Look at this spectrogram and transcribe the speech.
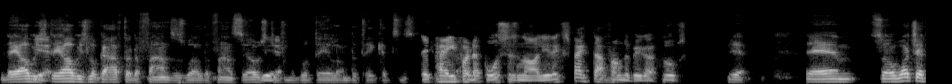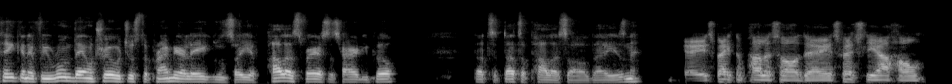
They always yeah. they always look after the fans as well. The fans they always yeah. give them a good deal on the tickets and stuff. They pay for the buses and all. You'd expect that from the bigger clubs. Yeah. Um, so what you're thinking if we run down through just the Premier League and so you have Palace versus Hartlepool, that's a, that's a Palace all day, isn't it? Yeah, expecting Palace all day, especially at home.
